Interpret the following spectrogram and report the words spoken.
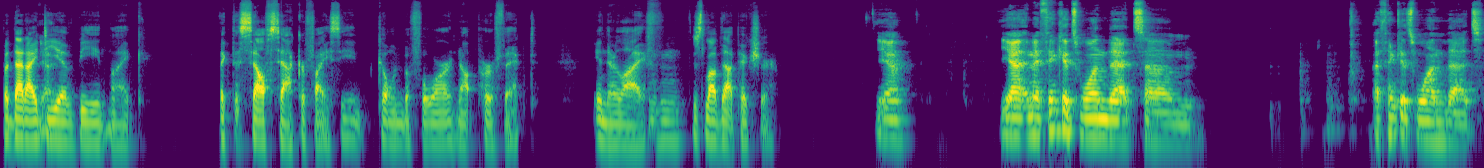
But that idea of being like like the self-sacrificing, going before, not perfect in their life. Mhm. Just love that picture. Yeah. Yeah, and I think it's one that um, I think it's one that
